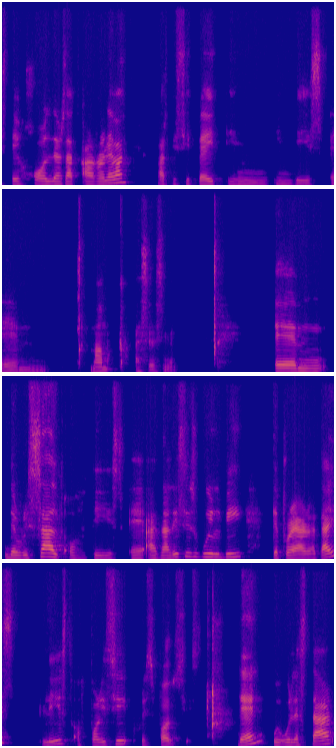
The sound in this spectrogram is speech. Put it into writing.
stakeholders that are relevant participate in, in this um, MAMC assessment. Um, the result of this uh, analysis will be the prioritized list of policy responses. Then we will start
